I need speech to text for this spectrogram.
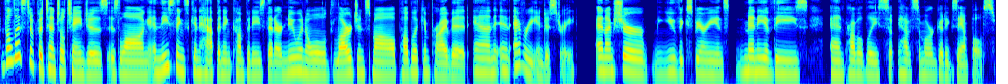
The list of potential changes is long, and these things can happen in companies that are new and old, large and small, public and private, and in every industry. And I'm sure you've experienced many of these and probably have some more good examples.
